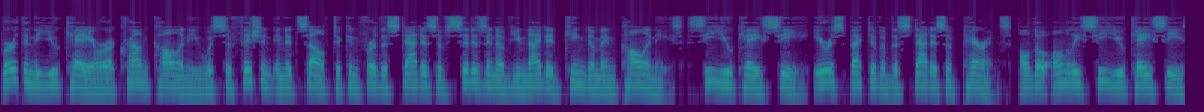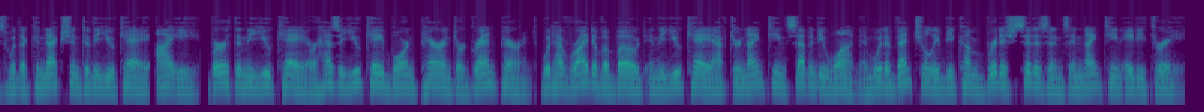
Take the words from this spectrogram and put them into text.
birth in the UK or a Crown colony was sufficient in itself to confer the status of citizen of United Kingdom and Colonies irrespective of the status of parents, although only CUKCs with a connection to the UK i.e., birth in the UK or has a UK-born parent or grandparent would have right of abode in the UK after 1971 and would eventually become British citizens in 1983.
